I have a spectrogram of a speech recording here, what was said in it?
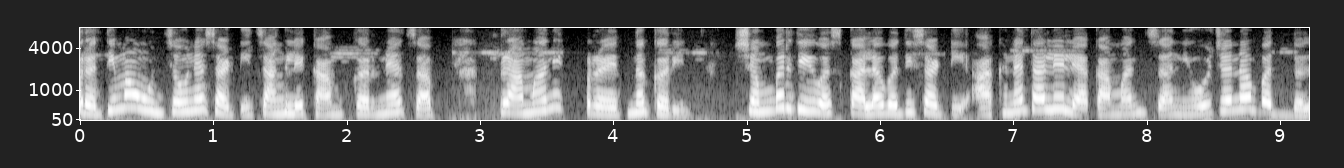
प्रतिमा उंचवण्यासाठी चांगले काम करण्याचा प्रामाणिक प्रयत्न करीन. शंभर दिवस कालावधीसाठी आखण्यात आलेल्या कामांचा नियोजनाबद्दल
